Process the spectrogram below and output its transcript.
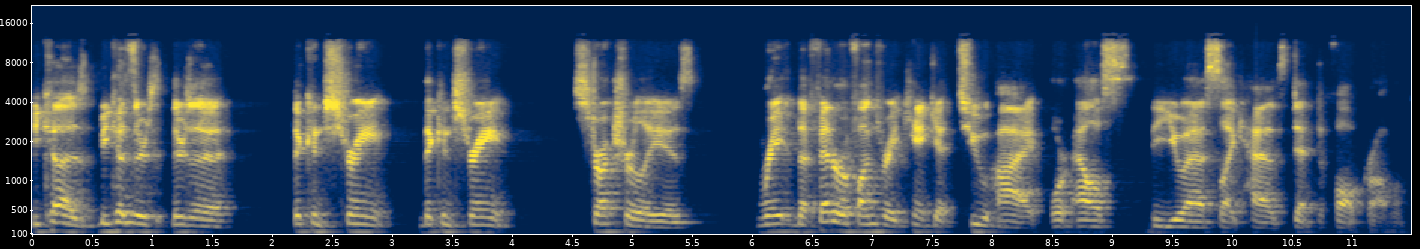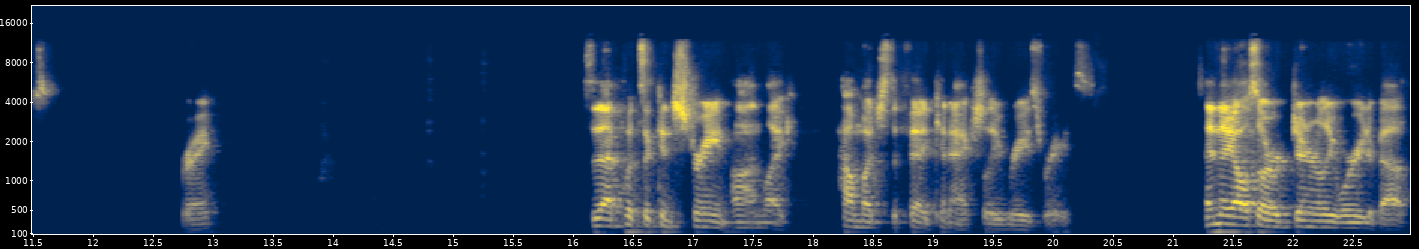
Because because there's there's a the constraint the constraint structurally is rate the federal funds rate can't get too high or else the US like has debt default problems. Right? So that puts a constraint on like how much the Fed can actually raise rates. And they also are generally worried about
